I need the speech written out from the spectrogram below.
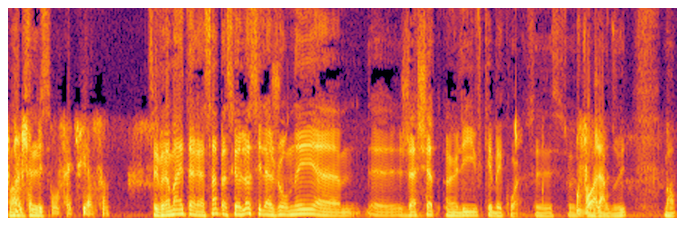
C'est un chapitre consacré à ça. C'est vraiment intéressant parce que là, c'est la journée euh, euh J'achète un livre québécois. C'est voilà. aujourd'hui. Bon,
